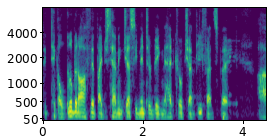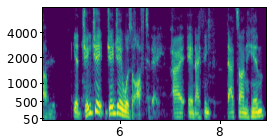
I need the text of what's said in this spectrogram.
They take a little bit off of it by just having Jesse Minter being the head coach on defense. But um, yeah, JJ JJ was off today, I, and I think that's on him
